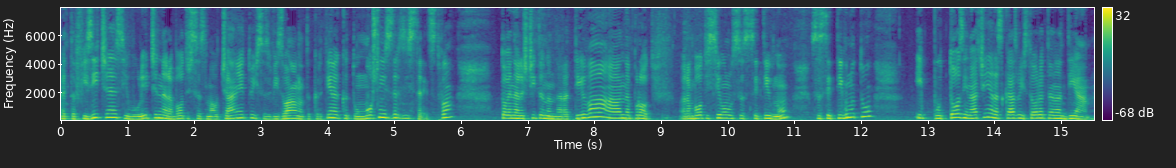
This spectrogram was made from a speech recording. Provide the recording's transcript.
Метафизичен, символичен, работещ с мълчанието и с визуалната картина като мощни изразни средства. Той не разчита на наратива, а напротив. Работи силно с сетивно, с сетивното и по този начин разказва историята на Диана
